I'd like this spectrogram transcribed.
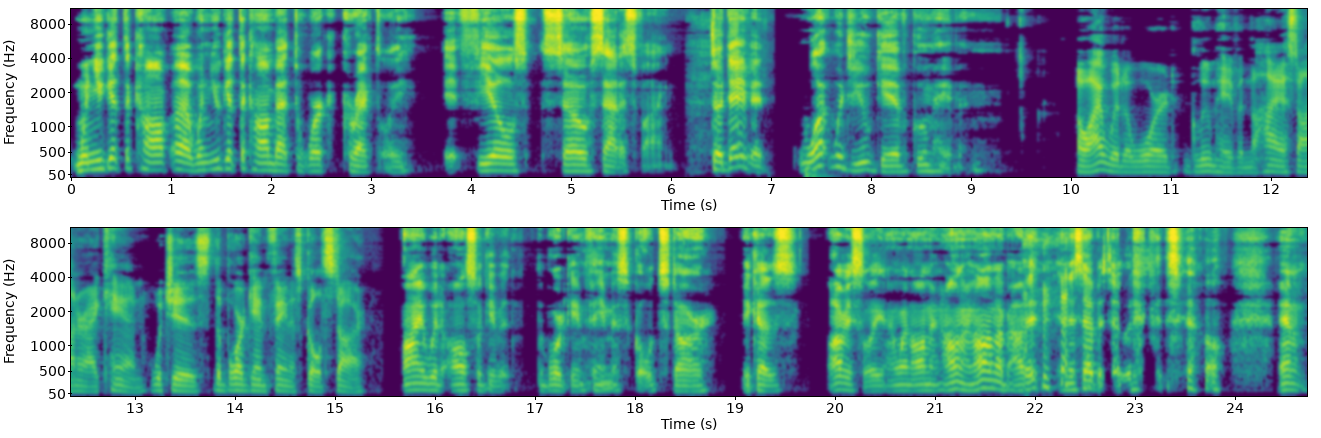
When you get the com uh, when you get the combat to work correctly, it feels so satisfying. So David, what would you give Gloomhaven? Oh, I would award Gloomhaven the highest honor I can, which is the board game famous gold star. I would also give it the board game famous gold star because obviously I went on and on and on about it in this episode. so, and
